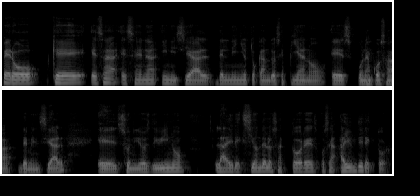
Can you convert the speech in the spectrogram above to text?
pero que esa escena inicial del niño tocando ese piano es una cosa demencial. El sonido es divino, la dirección de los actores, o sea, hay un director,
